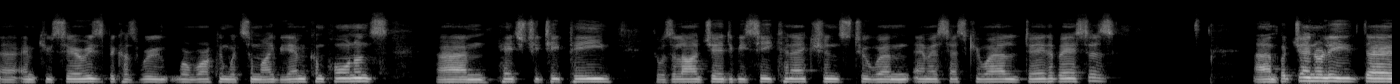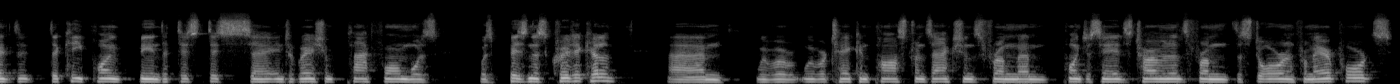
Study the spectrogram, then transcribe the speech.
uh, MQ series because we were working with some IBM components, HTTP. There was a lot of JDBC connections to um, MS SQL databases. Um, but generally, the, the, the, key point being that this, this uh, integration platform was, was business critical. Um, we were we were taking POS transactions from um, point of sales terminals from the store and from airports,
